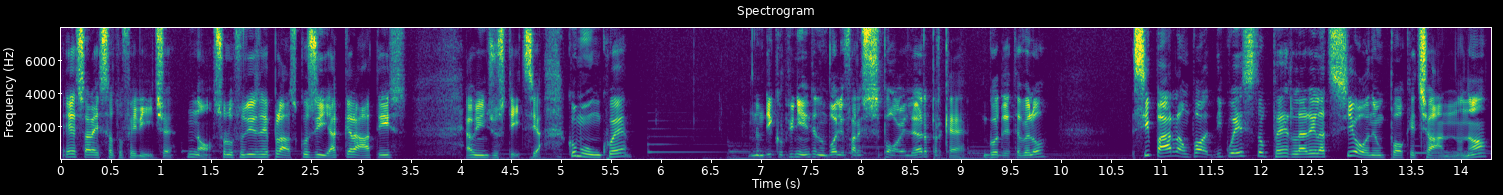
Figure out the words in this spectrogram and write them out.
e sarei stato felice. No, solo su Disney Plus così a gratis è un'ingiustizia. Comunque non dico più niente, non voglio fare spoiler perché godetevelo. Si parla un po' di questo per la relazione un po' che hanno, no?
